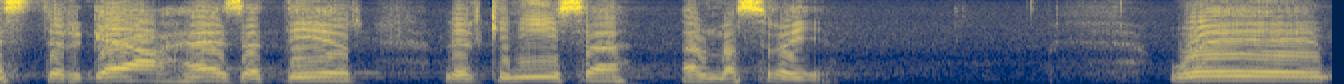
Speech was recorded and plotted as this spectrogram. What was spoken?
استرجاع هذا الدير للكنيسة المصرية. وتشكلت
